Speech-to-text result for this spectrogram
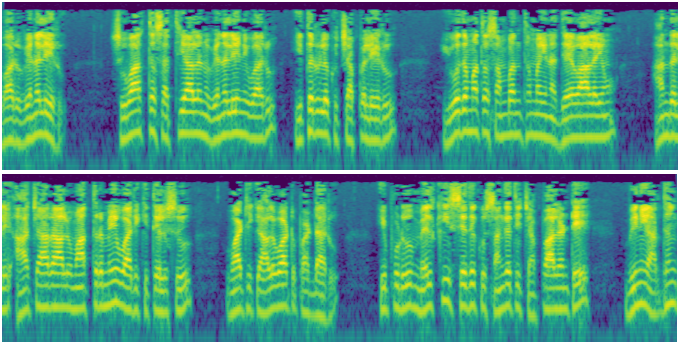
వారు వినలేరు. సువార్త సత్యాలను వినలేని వారు ఇతరులకు చెప్పలేరు. యూదమత సంబంధమైన దేవాలయం అందలి ఆచారాలు మాత్రమే వారికి తెలుసు. వాటికి అలవాటు పడ్డారు. ఇప్పుడు మెల్కీ సెదకు సంగతి చెప్పాలంటే విని అర్థం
